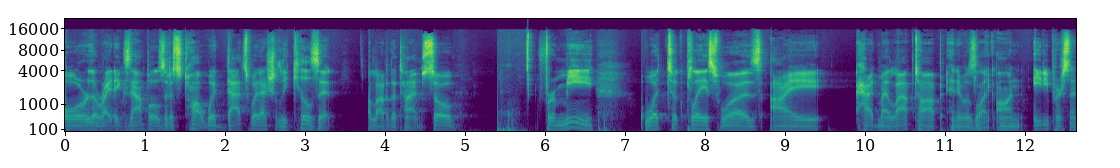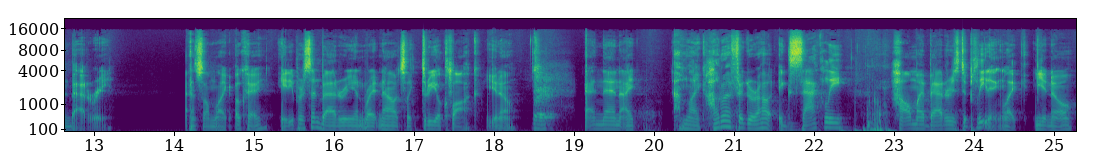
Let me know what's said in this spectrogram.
or the right examples that it's taught with, that's what actually kills it a lot of the time. So for me, what took place was I had my laptop and it was like on 80% battery. And so I'm like, okay, 80% battery. And right now it's like three o'clock, you know? Right. And then I, I'm like, how do I figure out exactly how my battery is depleting? Like, you know,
